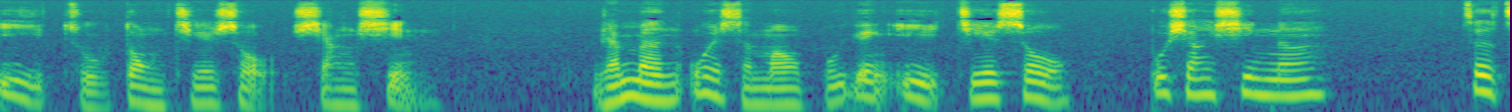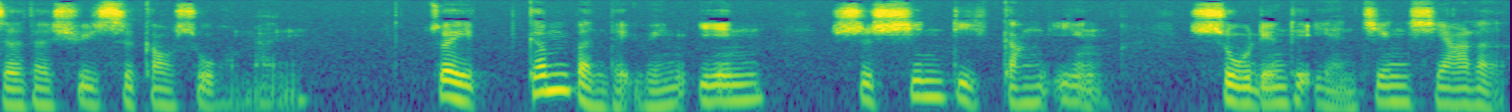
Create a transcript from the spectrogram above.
意主动接受、相信，人们为什么不愿意接受、不相信呢？这则的叙事告诉我们，最根本的原因是心地刚硬，属灵的眼睛瞎了。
